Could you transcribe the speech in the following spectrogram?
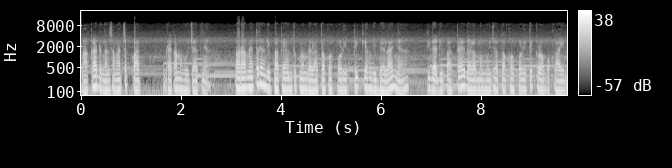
maka dengan sangat cepat mereka menghujatnya. Parameter yang dipakai untuk membela tokoh politik yang dibelanya tidak dipakai dalam menghujat tokoh politik kelompok lain.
